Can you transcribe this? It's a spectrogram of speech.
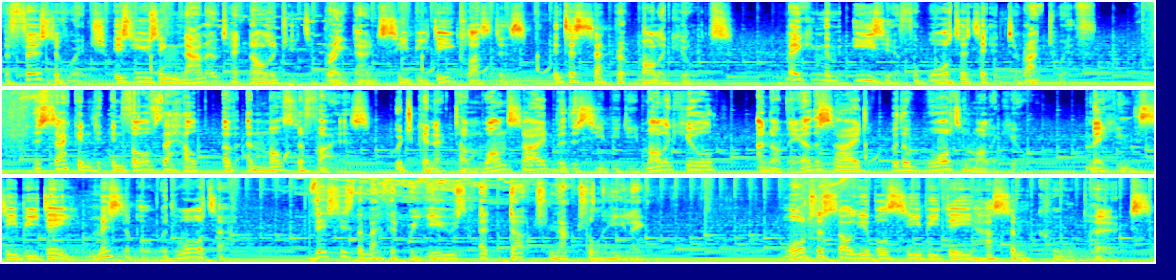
the first of which is using nanotechnology to break down CBD clusters into separate molecules, making them easier for water to interact with. The second involves the help of emulsifiers, which connect on one side with the CBD molecule and on the other side with a water molecule, making the CBD miscible with water. This is the method we use at Dutch Natural Healing. Water-soluble CBD has some cool perks.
